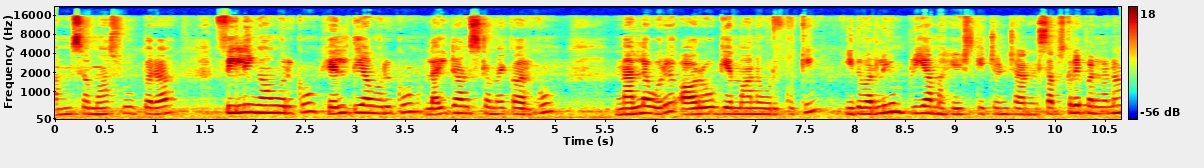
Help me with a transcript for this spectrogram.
அம்சமாக சூப்பராக ஃபீலிங்காகவும் இருக்கும் ஹெல்த்தியாகவும் இருக்கும் லைட் ஆன் ஸ்டொமக்காக இருக்கும். நல்ல ஒரு ஆரோக்கியமான ஒரு குக்கிங் இது Priya Mahesh kitchen channel subscribe பண்ணலன்னா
